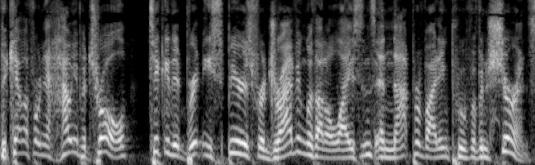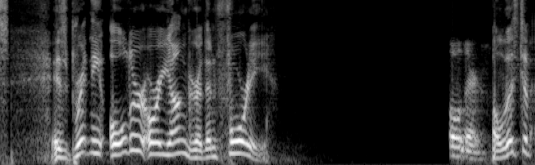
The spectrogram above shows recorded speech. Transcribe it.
The California Highway Patrol ticketed Britney Spears for driving without a license and not providing proof of insurance. Is Britney older or younger than 40? Older. A list of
